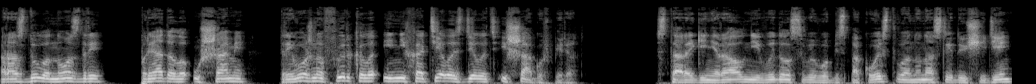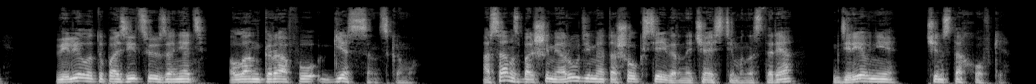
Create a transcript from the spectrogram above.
раздула ноздри, прядала ушами, тревожно фыркала и не хотела сделать и шагу вперед. Старый генерал не выдал своего беспокойства, но на следующий день велел эту позицию занять ланграфу Гессенскому а сам с большими орудиями отошел к северной части монастыря, к деревне Ченстаховке.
